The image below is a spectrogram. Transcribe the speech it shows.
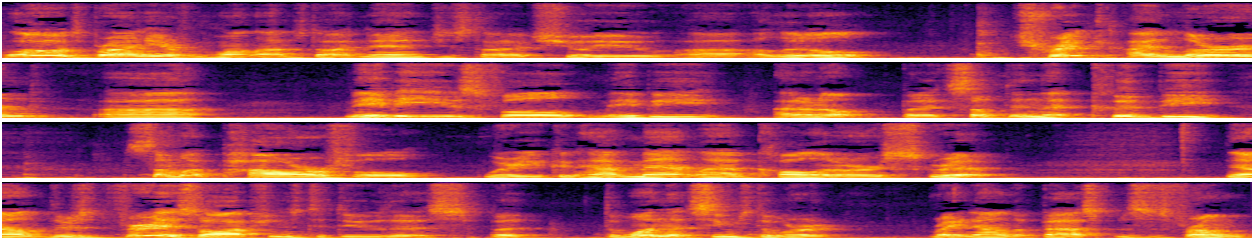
Hello, it's Brian here from quantlabs.net. Just thought I'd show you uh, a little trick I learned. Uh, maybe useful, maybe, I don't know. But it's something that could be somewhat powerful where you can have MATLAB call an R script. Now, there's various options to do this, but the one that seems to work right now the best, this is from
